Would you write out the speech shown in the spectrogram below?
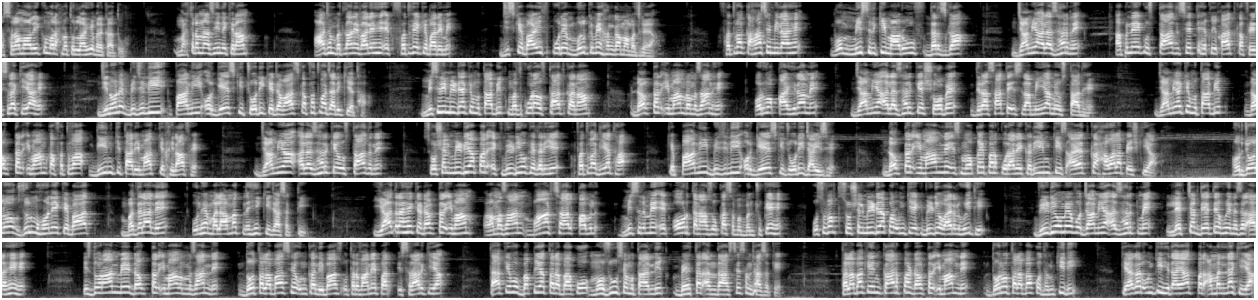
السلام علیکم ورحمۃ اللہ وبرکاتہ۔ محترم ناظرین کرام، آج ہم بتلانے والے ہیں ایک فتوے کے بارے میں، جس کے باعث پورے ملک میں ہنگامہ مچ گیا۔ فتویٰ کہاں سے ملا ہے؟ وہ مصر کی معروف درسگاہ جامعہ الازہر نے اپنے ایک استاد سے تحقیقات کا فیصلہ کیا ہے، جنہوں نے بجلی، پانی اور گیس کی چوری کے جواز کا فتویٰ جاری کیا تھا۔ مصری میڈیا کے مطابق مذکورہ استاد کا نام ڈاکٹر امام رمضان ہے۔ اور وہ قاہرہ میں جامعہ الازہر کے شعبے دراسات اسلامیہ میں استاد ہیں۔ جامعہ کے مطابق ڈاکٹر امام کا فتویٰ دین کی تعلیمات کے خلاف ہے۔ جامعہ الازہر کے استاد نے سوشل میڈیا پر ایک ویڈیو کے ذریعے فتویٰ دیا تھا کہ پانی، بجلی اور گیس کی چوری جائز ہے۔ ڈاکٹر امام نے اس موقع پر قرآن کریم کی اس آیت کا حوالہ پیش کیا اور جو لوگ ظلم ہونے کے بعد بدلہ لیں انہیں ملامت نہیں کی جا سکتی۔ یاد رہے کہ ڈاکٹر امام رمضان پانچ سال قبل مصر میں ایک اور تنازع کا سبب بن چکے ہیں۔ اس وقت سوشل میڈیا پر ان کی ایک ویڈیو وائرل ہوئی تھی۔ ویڈیو میں وہ جامعہ اظہر میں لیکچر دیتے ہوئے نظر آ رہے ہیں۔ اس دوران میں ڈاکٹر امام رمضان نے دو طلباء سے ان کا لباس اتروانے پر اصرار کیا تاکہ وہ بقیہ طلباء کو موضوع سے متعلق بہتر انداز سے سمجھا سکیں۔ طلباء کے انکار پر ڈاکٹر امام نے دونوں طلباء کو دھمکی دی کہ اگر ان کی ہدایات پر عمل نہ کیا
